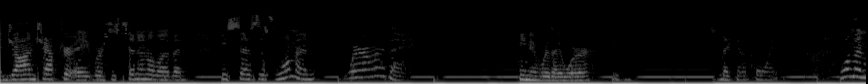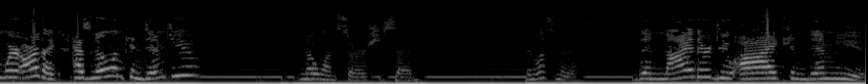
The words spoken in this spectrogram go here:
in John chapter 8, verses 10 and 11. He says, This woman, where are they? He knew where they were. He was making a point. Woman, where are they? Has no one condemned you? No one, sir, she said. Then listen to this. Then neither do I condemn you.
